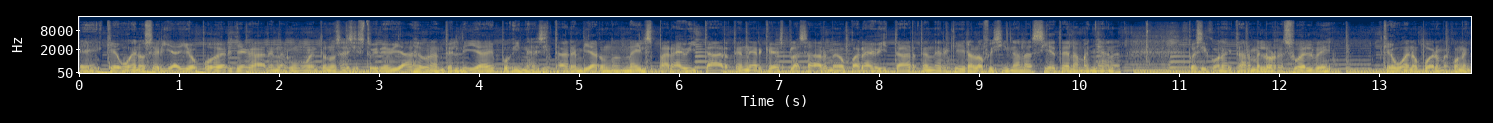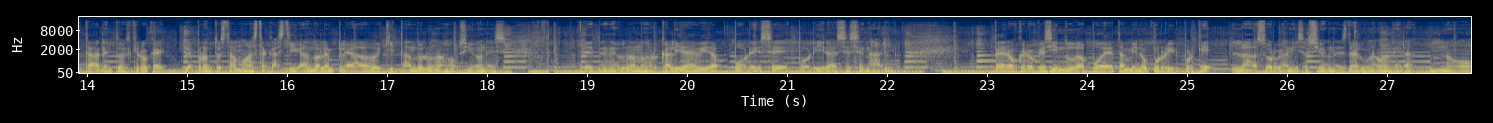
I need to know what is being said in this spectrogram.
eh, qué bueno sería yo poder llegar en algún momento, no sé si estoy de viaje durante el día y, necesitar enviar unos mails para evitar tener que desplazarme o para evitar tener que ir a la oficina a las 7 de la mañana, pues si conectarme lo resuelve, qué bueno poderme conectar. Entonces creo que de pronto estamos hasta castigando al empleado y quitándole unas opciones de tener una mejor calidad de vida por, ese, por ir a ese escenario. Pero creo que sin duda puede también ocurrir porque las organizaciones de alguna manera no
